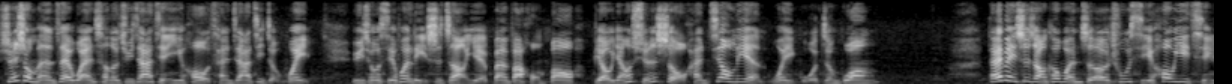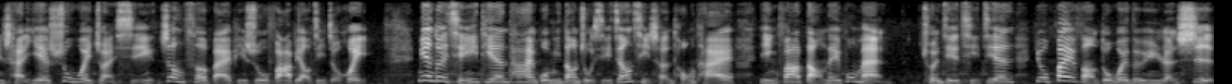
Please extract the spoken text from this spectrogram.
选手们在完成了居家检疫后参加记者会，羽球协会理事长也颁发红包，表扬选手和教练为国争光。台北市长柯文哲出席后疫情产业数位转型政策白皮书发表记者会。面对前一天，他和国民党主席江启臣同台，引发党内不满。春节期间又拜访多位绿营人士，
